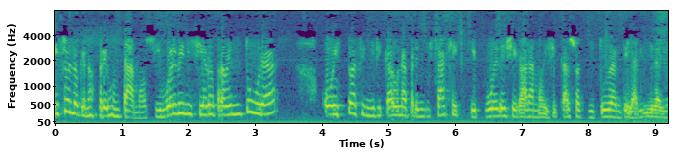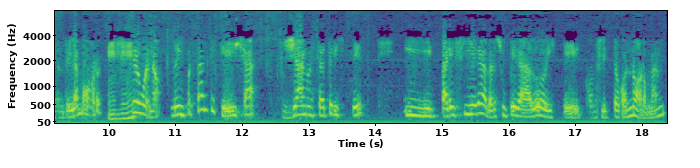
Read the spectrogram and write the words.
eso es lo que nos preguntamos, si vuelve a iniciar otra aventura o esto ha significado un aprendizaje que puede llegar a modificar su actitud ante la vida y ante el amor. Pero bueno, lo importante es que ella ya no está triste y pareciera haber superado este conflicto con Norman.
